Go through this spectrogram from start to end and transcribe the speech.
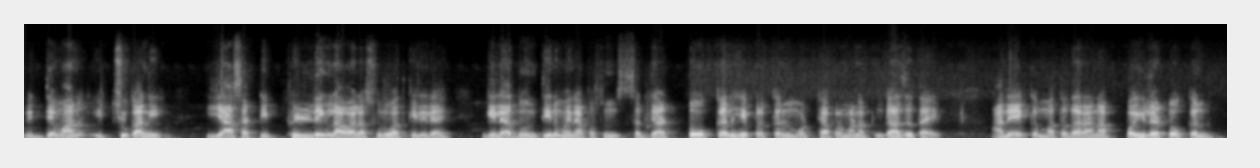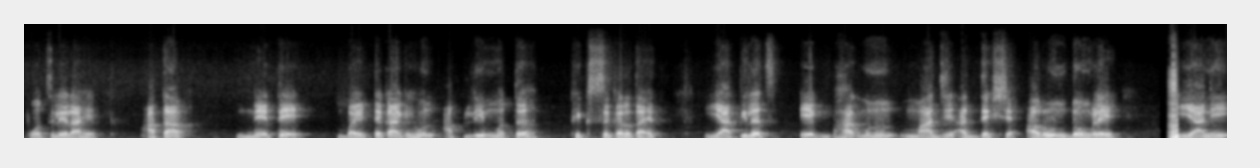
विद्यमान इच्छुकांनी यासाठी फिल्डिंग लावायला सुरुवात केलेली आहे. गेल्या दोन तीन महिन्यापासून सध्या टोकन हे प्रकरण मोठ्या प्रमाणात गाजत आहे. अनेक मतदारांना पहिलं टोकन पोचलेलं आहे. आता नेते बैठका घेऊन आपली मतं फिक्स करत आहेत. यातीलच एक भाग म्हणून माजी अध्यक्ष अरुण डोंगळे यांनी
